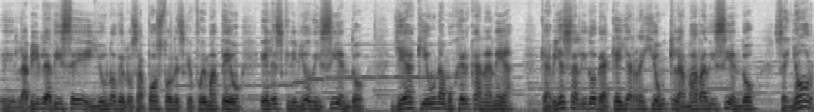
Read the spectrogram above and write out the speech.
Eh, la Biblia dice, y uno de los apóstoles que fue Mateo, él escribió diciendo, y aquí una mujer cananea que había salido de aquella región clamaba diciendo, Señor,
